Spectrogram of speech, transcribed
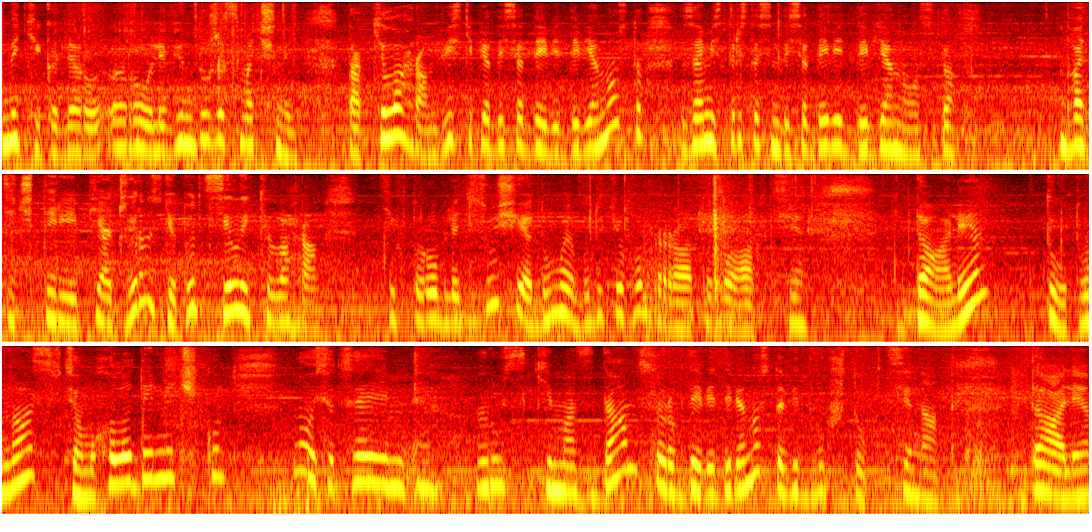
не тільки для ролів, він дуже смачний. Так, кілограм 259,90 замість 379,90. 24,5 жирності, тут цілий кілограм. Ті, хто роблять суші, я думаю, будуть його брати по акції. Далі, тут у нас в цьому холодильничку, ну ось оцей е, руський Маздан 49,90 від двох штук ціна. Далі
